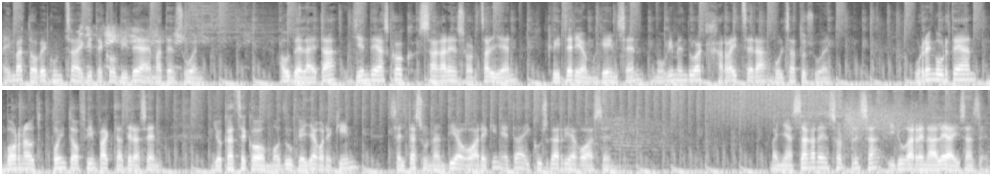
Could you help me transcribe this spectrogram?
hainbat hobekuntza egiteko bidea ematen zuen. Hau dela eta, jende askok sagaren sortzaileen Criterion Gamesen mugimenduak jarraitzera bultzatu zuen. Urrengo urtean, Burnout Point of Impact atera zen, jokatzeko modu gehiagorekin, zeltasun handiagoarekin eta ikusgarriagoa zen. Baina zagaren sorpresa irugarren alea izan zen.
